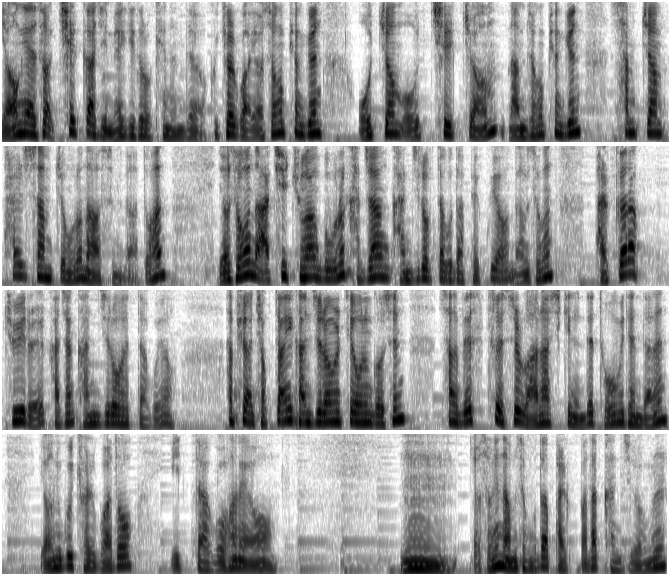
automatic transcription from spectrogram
0에서 7까지 매기도록 했는데요. 그 결과 여성은 평균 5.57점, 남성은 평균 3.83점으로 나왔습니다. 또한 여성은 아치 중앙 부분을 가장 간지럽다고 답했고요. 남성은 발가락 주위를 가장 간지러워했다고요. 한편 적당히 간지럼을 태우는 것은 상대의 스트레스를 완화시키는데 도움이 된다는 연구 결과도 있다고 하네요. 음, 여성이 남성보다 발바닥 간지럼을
